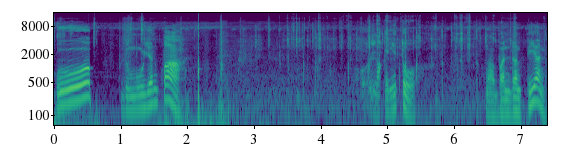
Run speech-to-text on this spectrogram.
Oop, dumuyan pa. Laki nito. Nabandantiyan.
